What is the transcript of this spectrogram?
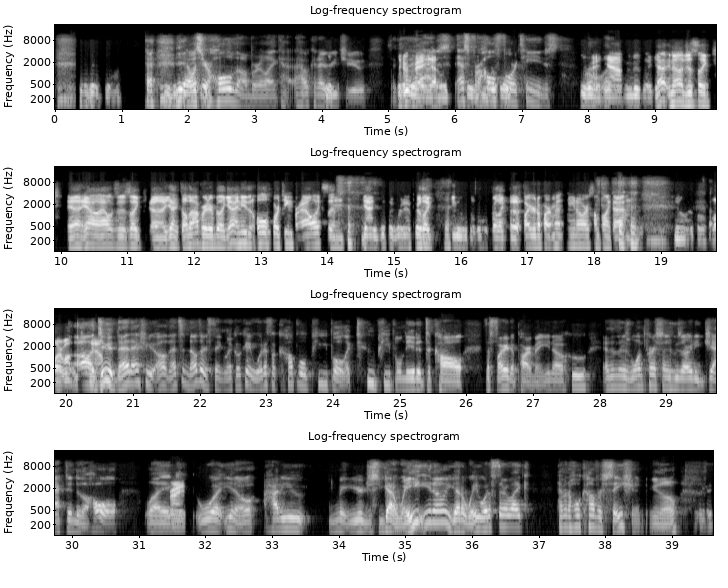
yeah, what's your whole number? Like, how, how can I reach you? Like, oh, Right, yeah, yeah. ask for whole 14. Just Right, yeah, like, yeah, you know, just like, yeah, yeah. Alex is like, uh, yeah, tell the operator, be like, yeah, I need the whole 14 for Alex, and yeah, just like right after, like, you know, for like the fire department, you know, or something like that. And, you know, was, oh, you know. dude, that actually, oh, that's another thing. Like, okay, what if a couple people, like two people, needed to call the fire department? You know, who, and then there's one person who's already jacked into the hole. Like, right. what, you know, how do you? You're just you gotta wait, you know. You gotta wait. What if they're like having a whole conversation, you know?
